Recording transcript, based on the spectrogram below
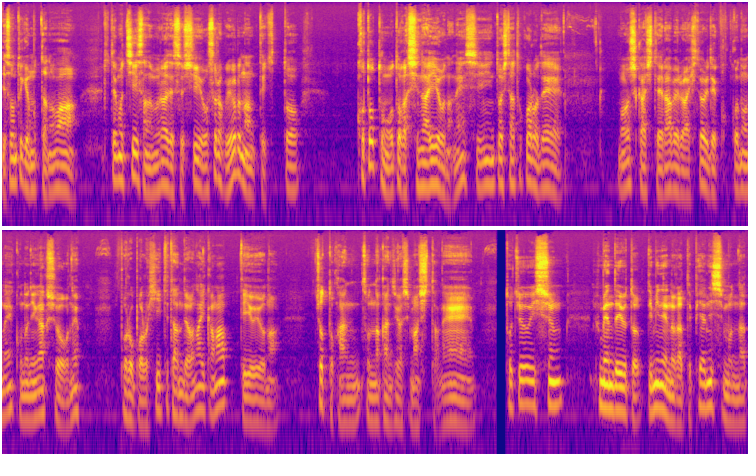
でその時思ったのはとても小さな村ですしおそらく夜なんてきっとこととも音がしないようなねシーンとしたところでもしかしてラベルは一人でここのねこの2楽章をねポロポロ弾いてたんではないかなっていうようなちょっとかんそんな感じがしましたね。途中一瞬譜面で言うとディミネンドがあってピアニッシモになっ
